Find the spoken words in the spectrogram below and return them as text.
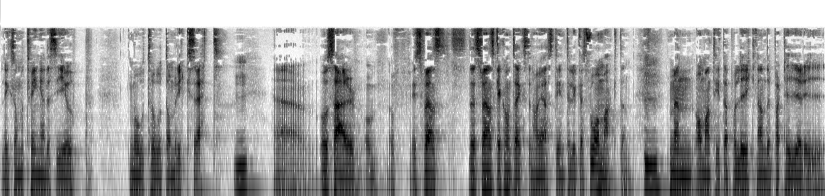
Liksom och tvingades ge upp mot hot om riksrätt. Mm. Eh, och så här, och, och i svensk, den svenska kontexten har ju SD inte lyckats få makten. Mm. Men om man tittar på liknande partier i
